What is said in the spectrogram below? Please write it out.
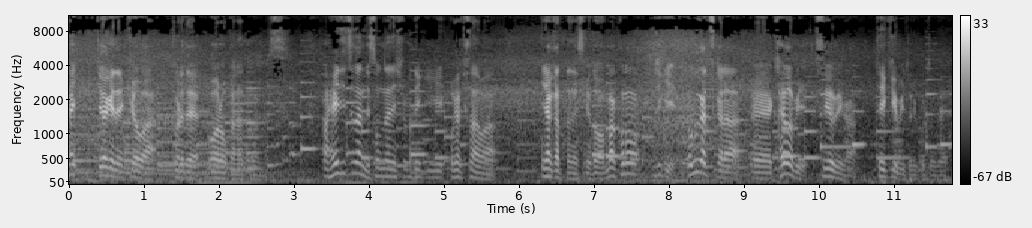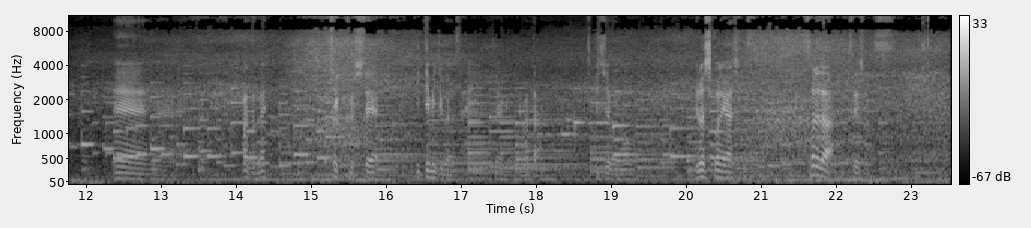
はい、というわけで今日はこれで終わろうかなと思います、まあ、平日なんでそんなに比較的お客さんはいなかったんですけど、まあ、この時期6月から、えー火曜日水曜日が定休日ということで、えーまたねチェックして行ってみてください。というわけでまたスピーチューブの方よろしくお願いします。それでは失礼します。ジ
